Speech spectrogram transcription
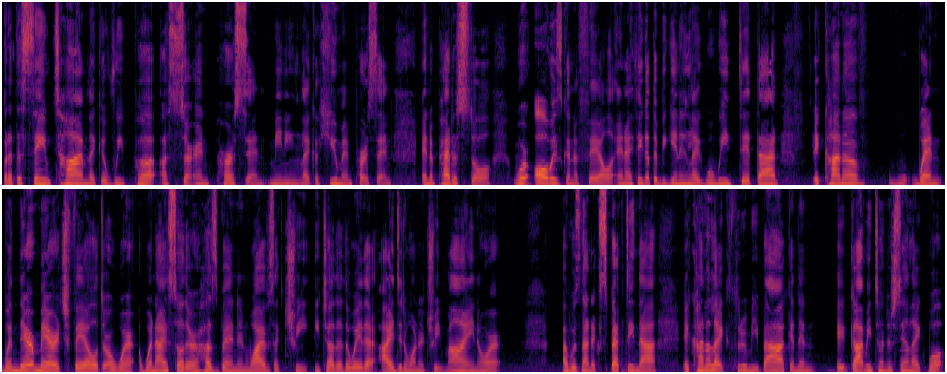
But at the same time, like if we put a certain person, meaning like a human person, in a pedestal, we're Mm. always going to fail. And I think at the beginning, like when we did that, it kind of when when their marriage failed or when when I saw their husband and wives like treat each other the way that I didn't want to treat mine or I was not expecting that, it kind of like threw me back and then it got me to understand like well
